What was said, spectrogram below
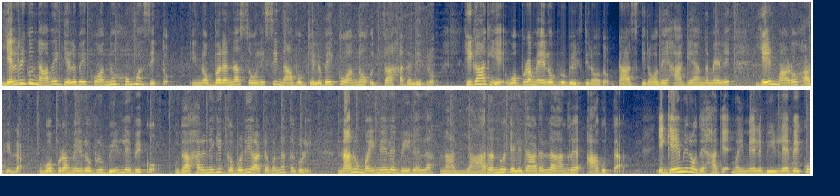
ಎಲ್ರಿಗೂ ನಾವೇ ಗೆಲ್ಲಬೇಕು ಅನ್ನೋ ಹುಮ್ಮಸ್ಸಿತ್ತು. ಇನ್ನೊಬ್ಬರನ್ನ ಸೋಲಿಸಿ ನಾವು ಗೆಲ್ಲಬೇಕು ಅನ್ನೋ ಉತ್ಸಾಹದಲ್ಲಿದ್ರು. ಹೀಗಾಗಿಯೇ ಒಬ್ಬರ ಮೇಲೊಬ್ಬರು ಬೀಳ್ತಿರೋದು. ಟಾಸ್ಕ್ ಇರೋದೇ ಹಾಗೆ ಅಂದಮೇಲೆ ಏನು ಮಾಡೋ ಹಾಗಿಲ್ಲ. ಒಬ್ಬರ ಮೇಲೊಬ್ಬರು ಬೀಳಲೇಬೇಕು. ಉದಾಹರಣೆಗೆ ಕಬಡ್ಡಿ ಆಟವನ್ನು ತಗೊಳ್ಳಿ. ನಾನು ಮೈ ಮೇಲೆ ಬೀಳಲ್ಲ, ನಾನು ಯಾರನ್ನು ಎಳೆದಾಡಲ್ಲ ಅಂದರೆ ಆಗುತ್ತಾ? ಈ ಗೇಮ್ ಇರೋದೇ ಹಾಗೆ, ಮೈ ಮೇಲೆ ಬೀಳಲೇಬೇಕು,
